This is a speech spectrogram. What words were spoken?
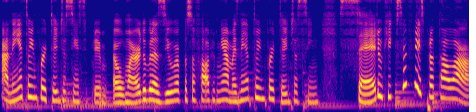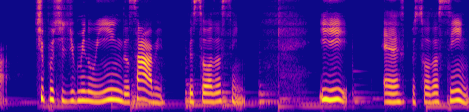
ah, nem é tão importante assim esse prêmio. É o maior do Brasil, e a pessoa fala pra mim, ah, mas nem é tão importante assim. Sério? O que, que você fez pra estar tá lá? Tipo, te diminuindo, sabe? Pessoas assim. E é, pessoas assim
